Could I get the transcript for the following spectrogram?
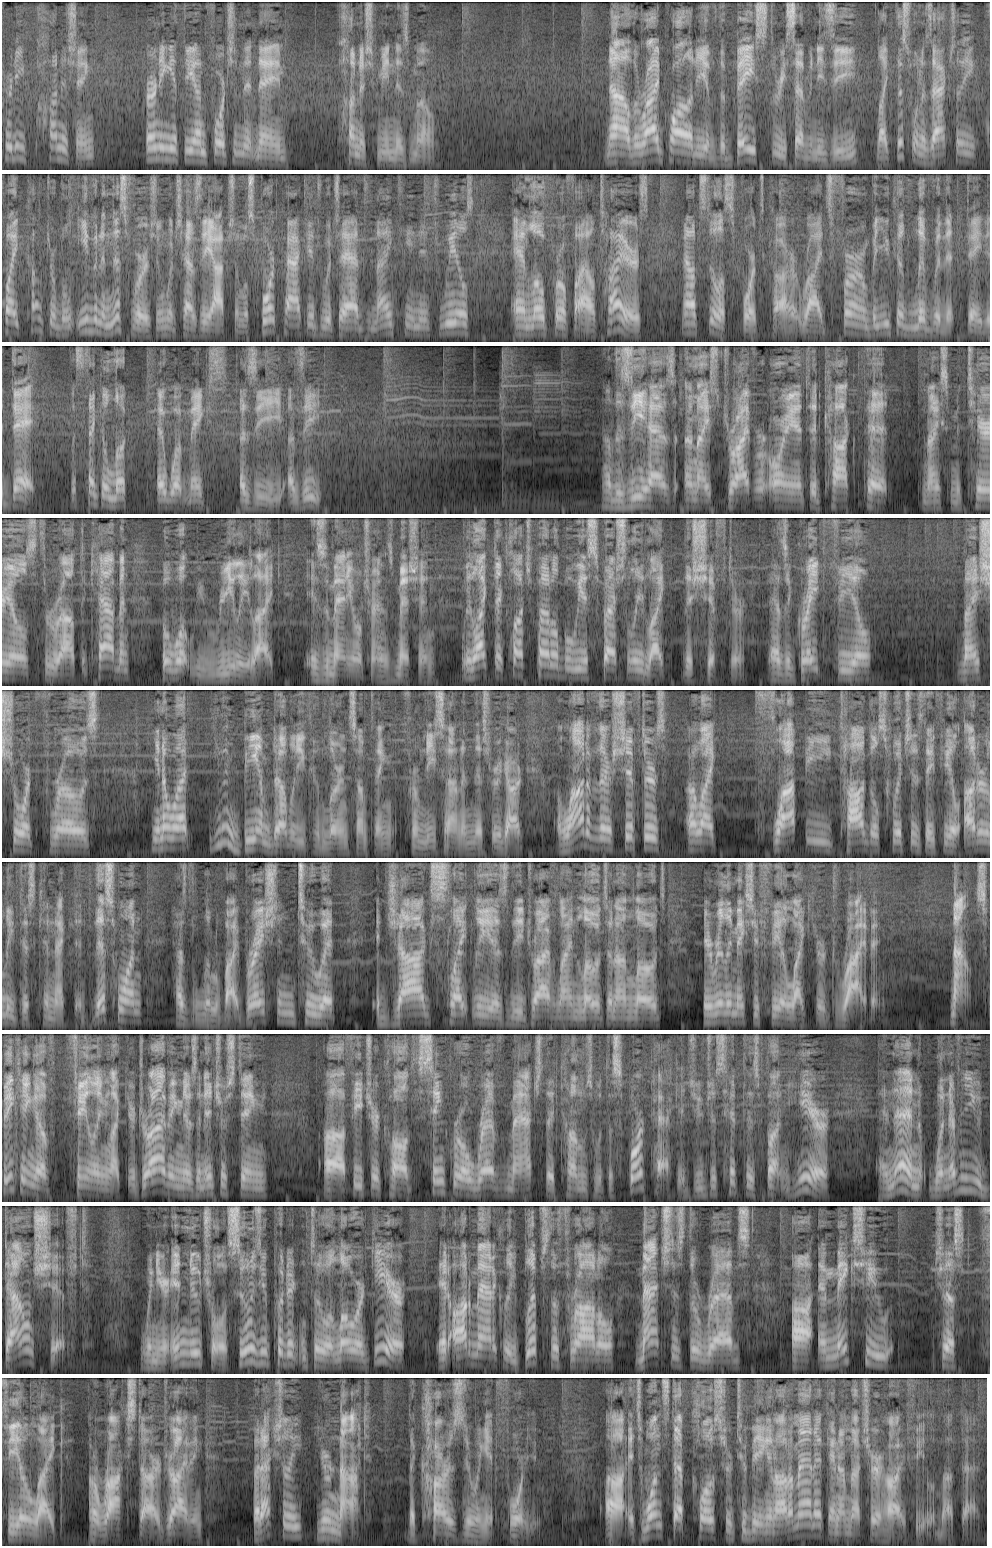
pretty punishing, earning it the unfortunate name Punish Me Nismo. Now, the ride quality of the base 370Z, like this one, is actually quite comfortable, even in this version, which has the optional sport package, which adds 19-inch wheels and low-profile tires. Now, it's still a sports car, it rides firm, but you could live with it day to day. Let's take a look at what makes a Z a Z. Now, the Z has a nice driver-oriented cockpit, nice materials throughout the cabin, but what we really like is the manual transmission. We like the clutch pedal, but we especially like the shifter. It has a great feel, nice short throws. You know what? Even BMW could learn something from Nissan in this regard. A lot of their shifters are like floppy toggle switches. They feel utterly disconnected. This one has a little vibration to it. It jogs slightly as the driveline loads and unloads. It really makes you feel like you're driving. Now, speaking of feeling like you're driving, there's an interesting uh, feature called Synchro Rev Match that comes with the Sport package. You just hit this button here, and then whenever you downshift, when you're in neutral, as soon as you put it into a lower gear, it automatically blips the throttle, matches the revs, uh, and makes you just feel like a rock star driving. But actually, you're not. The car is doing it for you. Uh, it's one step closer to being an automatic, and I'm not sure how I feel about that.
